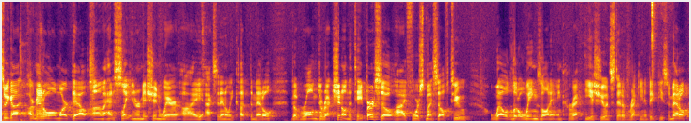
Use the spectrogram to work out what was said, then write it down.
so we got our metal all marked out. Um, I had a slight intermission where I accidentally cut the metal the wrong direction on the taper, so I forced myself to weld little wings on it and correct the issue instead of wrecking a big piece of metal.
